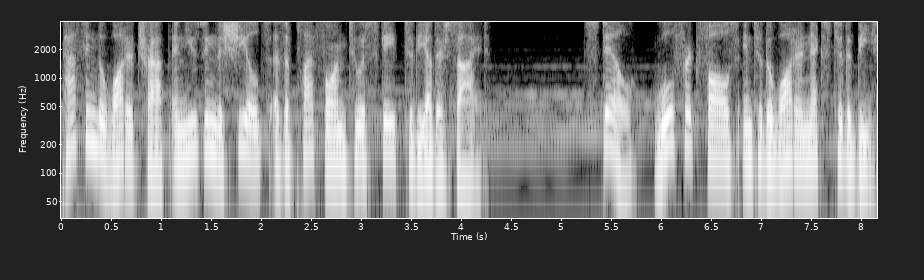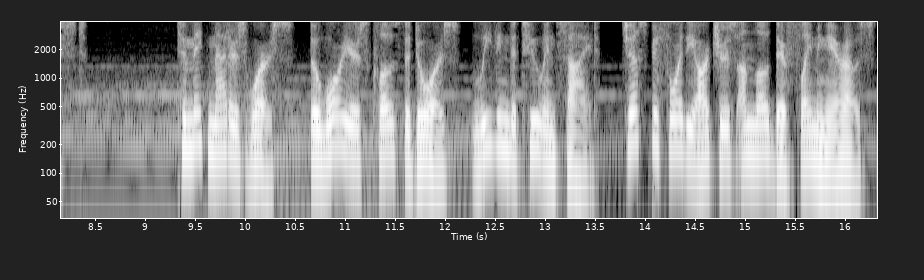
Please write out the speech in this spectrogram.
passing the water trap and using the shields as a platform to escape to the other side. Still, Wulfric falls into the water next to the beast. To make matters worse, the warriors close the doors, leaving the two inside. Just before the archers unload their flaming arrows,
